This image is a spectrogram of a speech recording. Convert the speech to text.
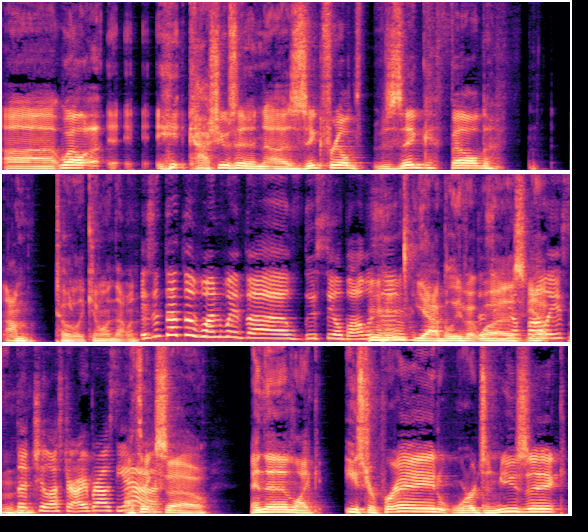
uh, well, he, gosh, he was in uh, Ziegfeld. Ziegfeld. I'm totally killing that one. Isn't that the one with uh, Lucille Ball was Mhm. in? Yeah, I believe it The was. Yep. Mhm. that she lost her eyebrows. Yeah, I think so. And then like Easter Parade, Words and Music,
